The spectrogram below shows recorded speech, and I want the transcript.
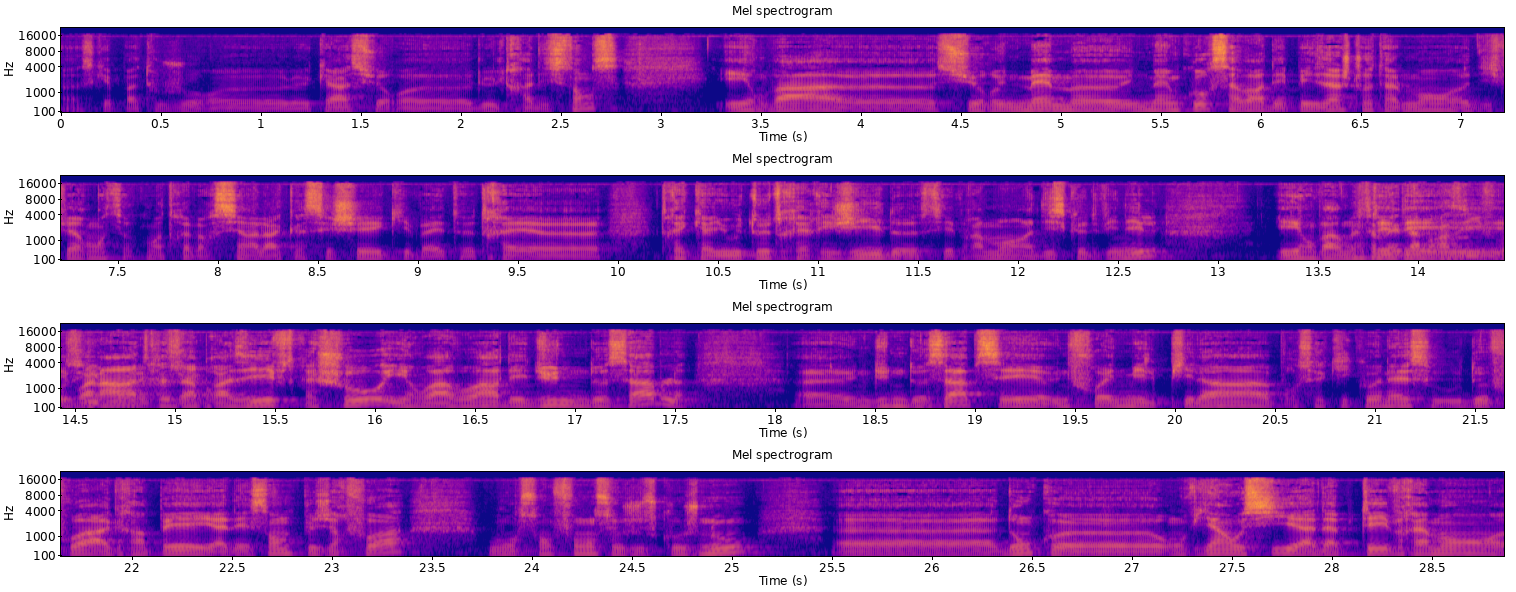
euh, ce qui n'est pas toujours le cas sur l'ultra distance. Et on va sur une même une même course avoir des paysages totalement différents, c'est-à-dire qu'on va traverser un lac asséché qui va être très très caillouteux, très rigide, c'est vraiment un disque de vinyle. Et on va monter des abrasif aussi, voilà, très abrasif, très chaud. Et on va avoir des dunes de sable euh, une dune de sable, c'est une fois et demi le pila, pour ceux qui connaissent, ou deux fois à grimper et à descendre plusieurs fois, où on s'enfonce jusqu'au genou. Euh, donc, euh, on vient aussi adapter vraiment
